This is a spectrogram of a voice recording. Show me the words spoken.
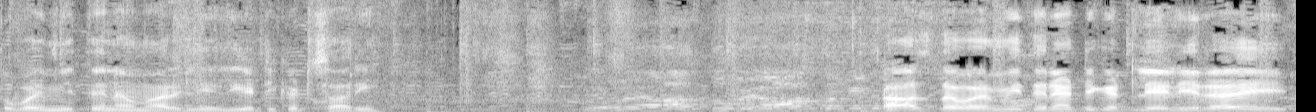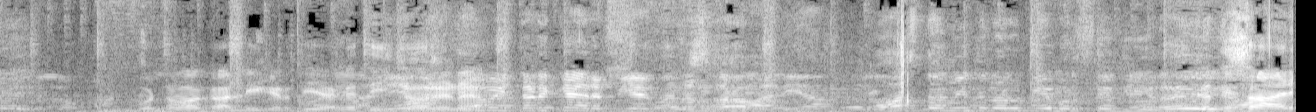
तो भाई मीते ने हमारे लिए लिया टिकट सारी। आज तो भाई मीते ने टिकट ले ली रहे। बटवा खाली कर दिया कदी चोरे ने। आज तक इतने रुपये बरसे दिए रहे। कदी सारे।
